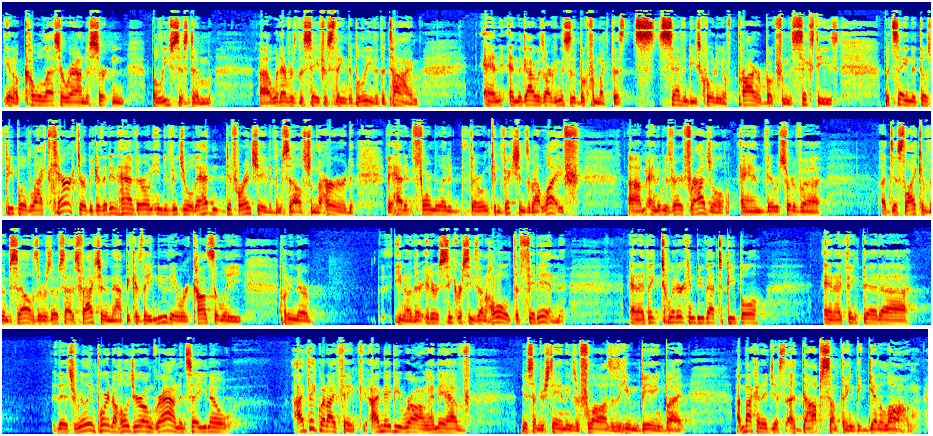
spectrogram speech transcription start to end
you know, coalesce around a certain belief system, uh, whatever's the safest thing to believe at the time. And, and the guy was arguing, this is a book from like the 70s, quoting a prior book from the 60s, but saying that those people had lacked character because they didn't have their own individual, they hadn't differentiated themselves from the herd, they hadn't formulated their own convictions about life. Um, and it was very fragile. And there was sort of a, a dislike of themselves. There was no satisfaction in that because they knew they were constantly putting their, you know, their idiosyncrasies on hold to fit in. And I think Twitter can do that to people. And I think that, uh, that it's really important to hold your own ground and say, you know, I think what I think. I may be wrong. I may have misunderstandings or flaws as a human being, but I'm not going to just adopt something to get along.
